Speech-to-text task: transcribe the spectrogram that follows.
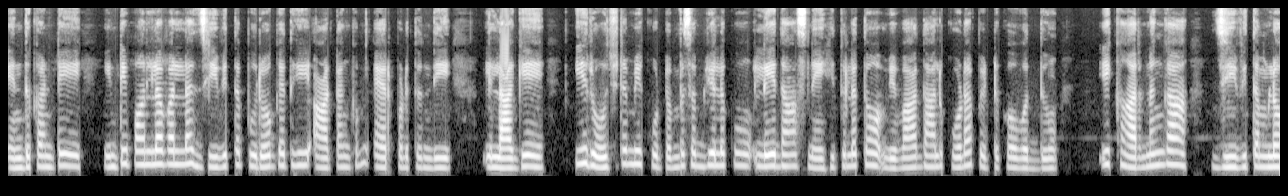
ఎందుకంటే ఇంటి పనుల వల్ల జీవిత పురోగతికి ఆటంకం ఏర్పడుతుంది. ఇలాగే ఈ రోజున మీ కుటుంబ సభ్యులకు లేదా స్నేహితులతో వివాదాలు కూడా పెట్టుకోవద్దు. ఈ కారణంగా జీవితంలో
